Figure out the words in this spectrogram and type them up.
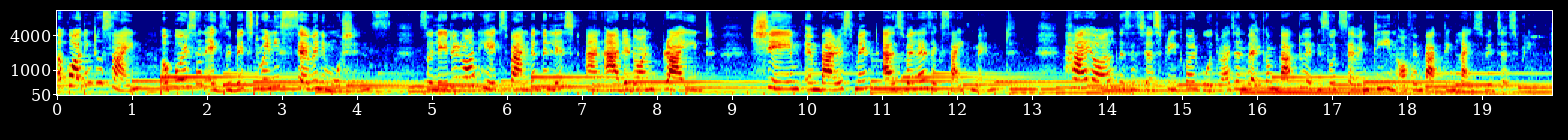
According to Sign, a person exhibits 27 emotions. So later on, he expanded the list and added on pride, shame, embarrassment, as well as excitement. Hi, all, this is Jaspreet Kaur Bodraj, and welcome back to episode 17 of Impacting Lives with Jaspreet.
